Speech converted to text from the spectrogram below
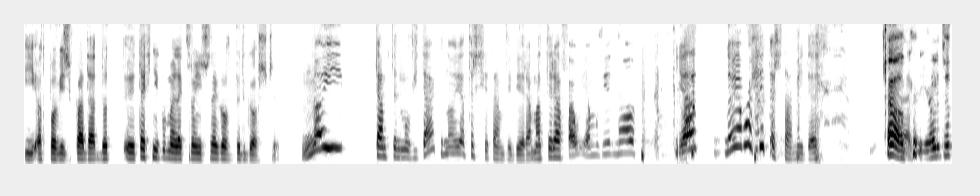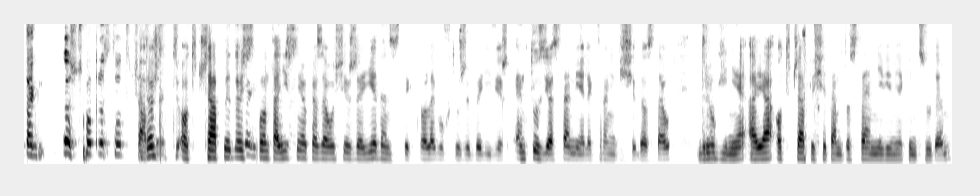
i odpowiedź pada do y, technikum elektronicznego w Bydgoszczy. No i tamten mówi tak, no ja też się tam wybieram. A ty Rafał? Ja mówię, no ja, no ja właśnie też tam idę. A, okej, okay, ale to tak dość po prostu od czapy. Dość od czapy, dość spontanicznie okazało się, że jeden z tych kolegów, którzy byli, wiesz, entuzjastami elektroniki się dostał, drugi nie, a ja od czapy się tam dostałem nie wiem jakim cudem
